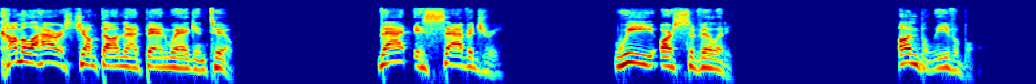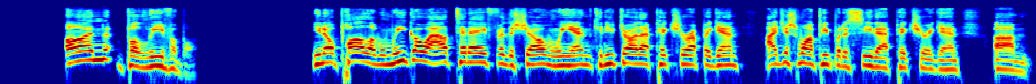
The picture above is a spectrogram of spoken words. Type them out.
Kamala Harris jumped on that bandwagon too. That is savagery. We are civility. Unbelievable. Unbelievable. You know, Paula, when we go out today for the show and we end, can you throw that picture up again? I just want people to see that picture again. Um,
